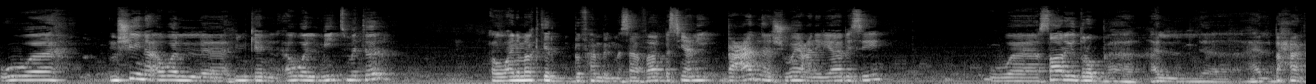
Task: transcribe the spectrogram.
ومشينا اول يمكن أول 100 متر. أو أنا ما كتير بفهم بالمسافات بس يعني بعدنا شوي عن اليابسه وصار يضرب هال هالبحر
